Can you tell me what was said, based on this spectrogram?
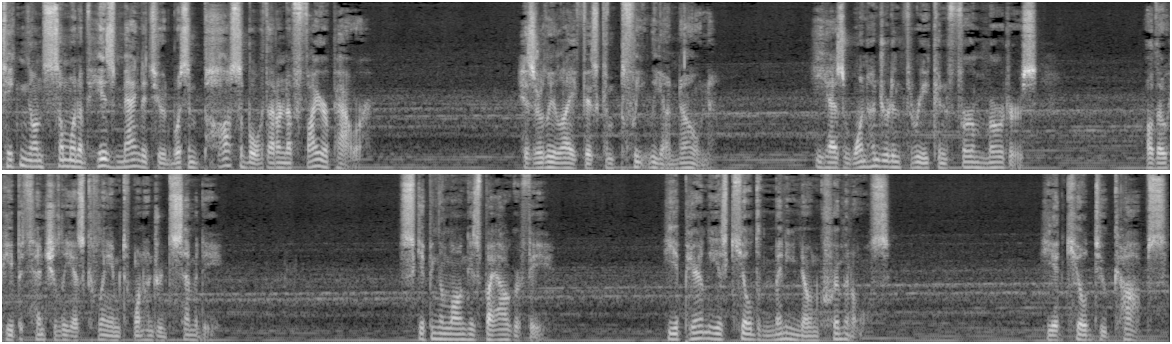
Taking on someone of his magnitude was impossible without enough firepower. His early life is completely unknown. He has 103 confirmed murders, although he potentially has claimed 170. Skipping along his biography, he apparently has killed many known criminals. He had killed two cops.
